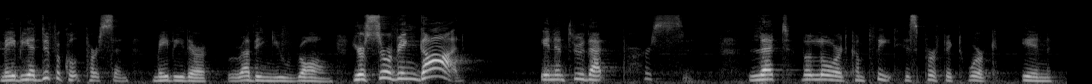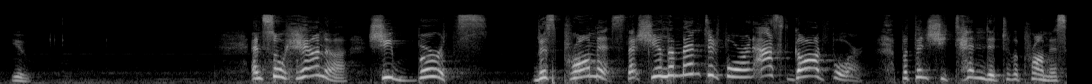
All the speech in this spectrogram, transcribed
Maybe a difficult person, maybe they're rubbing you wrong. You're serving God in and through that person. Let the Lord complete his perfect work in you. And so Hannah, she births this promise that she lamented for and asked God for. But then she tended to the promise.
